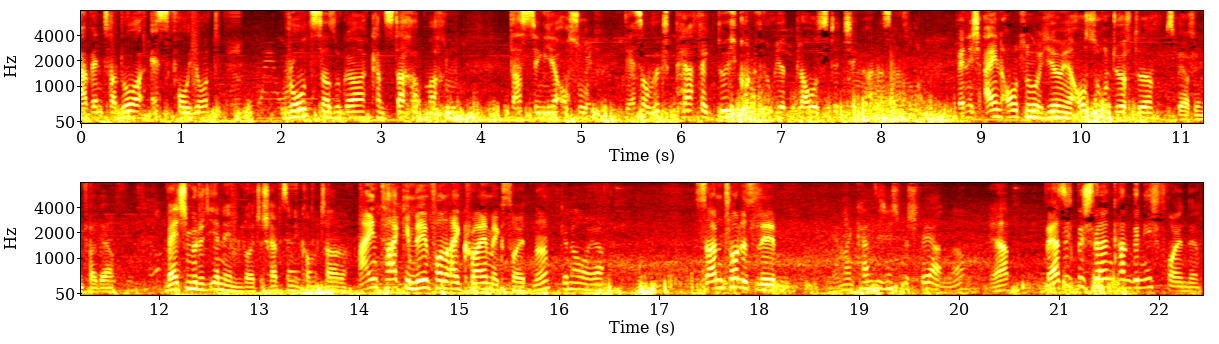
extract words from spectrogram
Aventador, SVJ, Roadster sogar, kannst Dach abmachen. Das Ding hier auch so, der ist auch wirklich perfekt durchkonfiguriert, blaues Stitching, alles. Also, wenn ich ein Auto hier mir aussuchen dürfte, das wäre auf jeden Fall der. Welchen würdet ihr nehmen, Leute? Schreibt es in die Kommentare. Ein Tag im Leben von iCrimex heute, ne? Genau, ja. Ist ein tolles Leben. Man kann sich nicht beschweren, ne? Ja. Wer sich beschweren kann, bin ich, Freunde.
